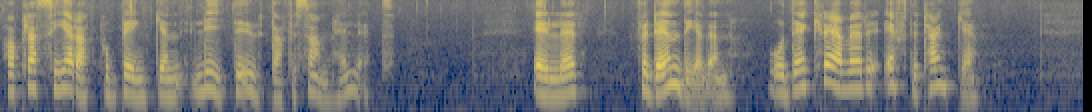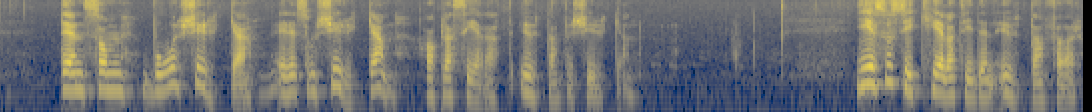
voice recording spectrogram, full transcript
har placerat på bänken lite utanför samhället. Eller för den delen, och det kräver eftertanke. Den som vår kyrka, eller som kyrkan, har placerat utanför kyrkan. Jesus gick hela tiden utanför,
